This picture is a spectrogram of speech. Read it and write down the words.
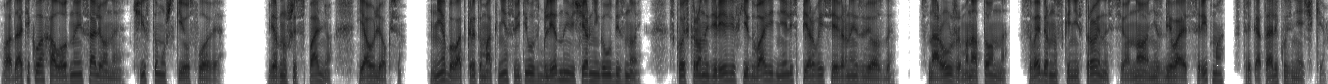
Вода текла холодная и соленая, чисто мужские условия. Вернувшись в спальню, я улегся. Небо в открытом окне светилось бледной вечерней голубизной. Сквозь кроны деревьев едва виднелись первые северные звезды. Снаружи, монотонно, с веберновской нестроенностью, но не сбиваясь с ритма, стрекотали кузнечики.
